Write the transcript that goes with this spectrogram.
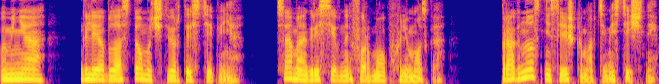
У меня глиобластома четвертой степени. Самая агрессивная форма опухоли мозга. Прогноз не слишком оптимистичный.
